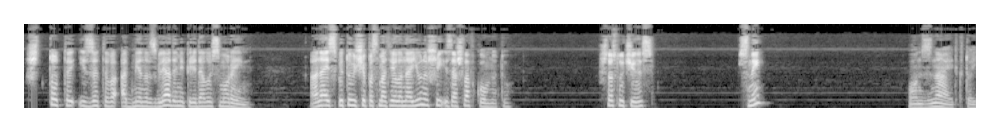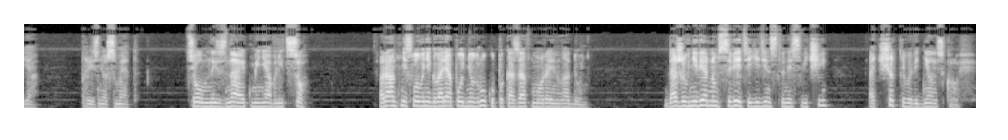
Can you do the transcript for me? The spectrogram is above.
Что-то из этого обмена взглядами передалось Морейн. Она испытующе посмотрела на юноши и зашла в комнату. — Что случилось? — Сны? — Он знает, кто я, — произнес Мэт. Темный знает меня в лицо. Рант, ни слова не говоря, поднял руку, показав Морейн ладонь. Даже в неверном свете единственной свечи отчетливо виднелась кровь.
